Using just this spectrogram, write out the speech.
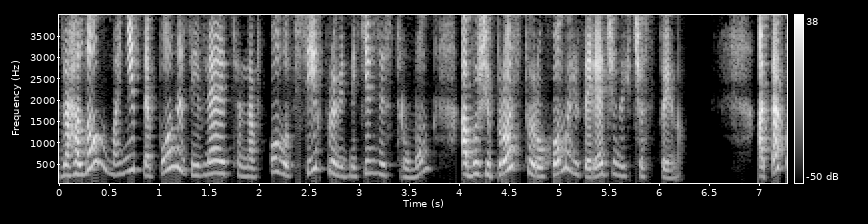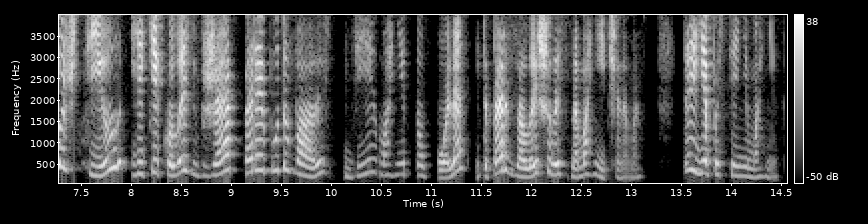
Загалом магнітне поле з'являється навколо всіх провідників зі струмом або ж і просто рухомих заряджених частинок, а також тіл, які колись вже перебудувались під дією магнітного поля і тепер залишились намагніченими. Це і є постійні магніти.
